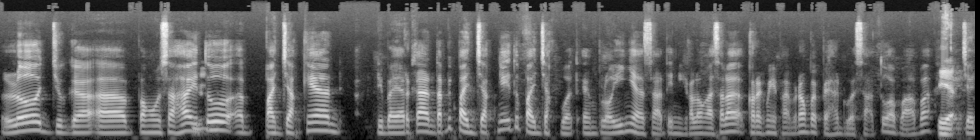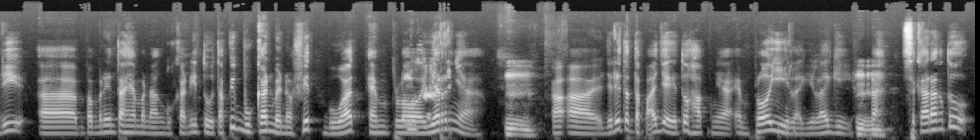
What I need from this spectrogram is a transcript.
lo juga uh, pengusaha itu uh, pajaknya dibayarkan tapi pajaknya itu pajak buat employee-nya saat ini kalau nggak salah correct me if I'm wrong PPh 21 apa-apa yeah. jadi uh, pemerintah yang menangguhkan itu tapi bukan benefit buat employernya Mm. Uh, uh, jadi tetap aja itu haknya employee lagi-lagi. Mm. Nah sekarang tuh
